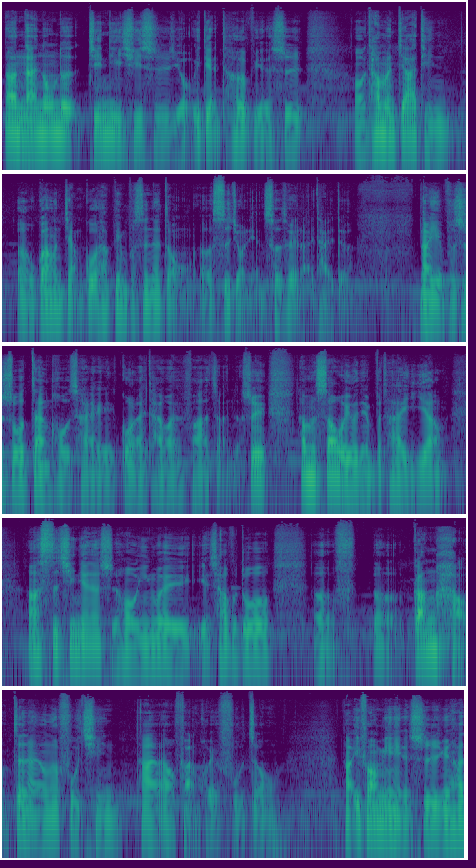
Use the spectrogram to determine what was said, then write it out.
那南农的经历其实有一点特别，是呃，他们家庭呃，我刚刚讲过，他并不是那种呃四九年撤退来台的，那也不是说战后才过来台湾发展的，所以他们稍微有点不太一样。啊，四七年的时候，因为也差不多呃。呃，刚好郑南荣的父亲他要返回福州，那一方面也是因为他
